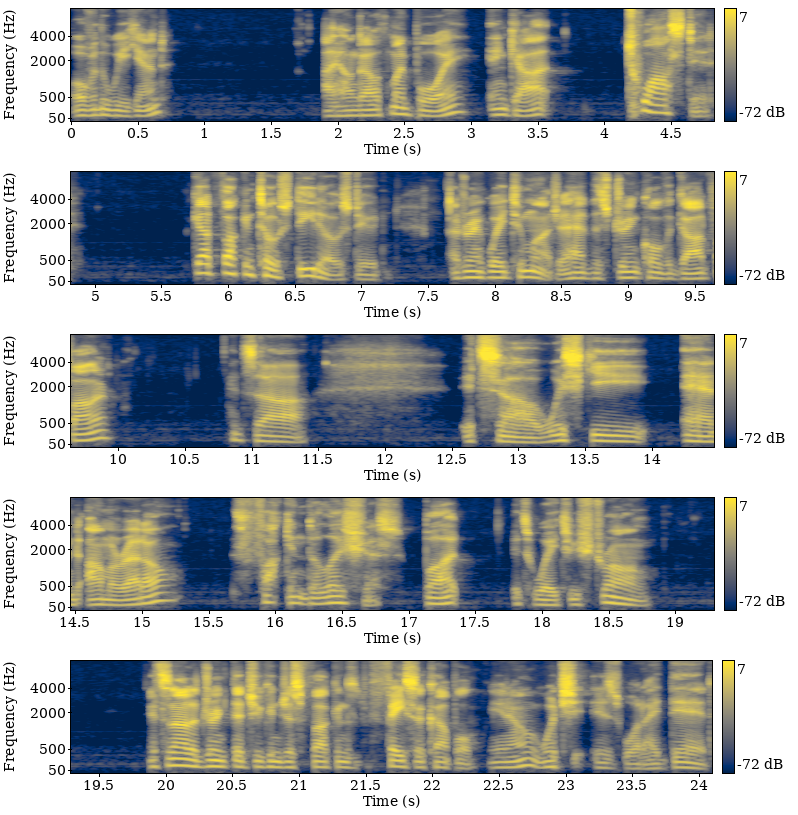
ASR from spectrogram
Over the weekend, I hung out with my boy and got twasted. Got fucking Tostitos, dude. I drank way too much. I had this drink called the Godfather. It's uh it's uh whiskey and amaretto. It's fucking delicious, but it's way too strong. It's not a drink that you can just fucking face a couple, you know, which is what I did.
